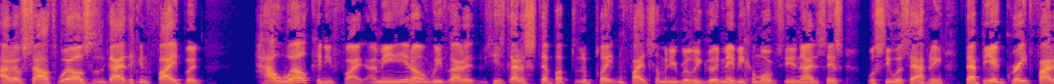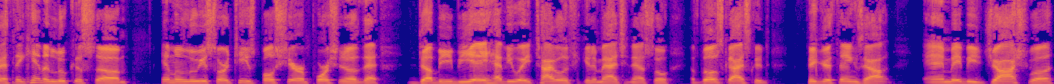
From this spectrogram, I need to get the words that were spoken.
out of South Wales is a guy that can fight, but how well can he fight? I mean, you know, we've got to he's got to step up to the plate and fight somebody really good. Maybe come over to the United States. We'll see what's happening. That'd be a great fight. I think him and Lucas, um, him and Luis Ortiz both share a portion of that WBA heavyweight title, if you can imagine that. So if those guys could figure things out, and maybe Joshua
